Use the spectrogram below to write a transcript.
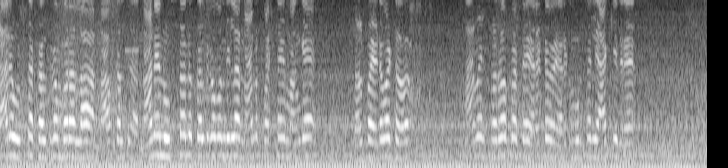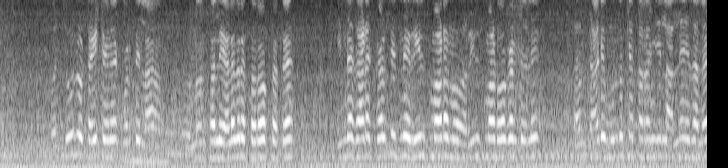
ಯಾರು ಹುಟ್ಟ ಕಲ್ತ್ಕೊಂಬರಲ್ಲ ನಾವು ಕಲ್ತ್, ನಾನೇನು ಹುಟ್ಟನು ಕಲ್ತ್ಕೊಂಬಂದಿಲ್ಲ ನಾನು ಫಸ್ಟ್ ಟೈಮ್ ಹಂಗೆ ಸ್ವಲ್ಪ ಎಡವಟ್ಟು. ಆಮೇಲೆ ಸರೋಕತ್ತೆ ಎರಡು ಎರಡು, ಮೂರು ಸಲ ಹಾಕಿದರೆ ಒಂಚೂರು ಟೈಟ್ ಎಳೆಯಕ್ಕೆ ಬರ್ತಿಲ್ಲ. ಒಂದೊಂದು ಸಲ ಎಳೆದ್ರೆ ಸರೋಗ್ತತೆ ಹಿಂದೆ ಗಾಡೆ ಕಳಿಸಿದ್ನಿ ರೀಲ್ಸ್ ಮಾಡೋನು ರೀಲ್ಸ್ ಮಾಡಿ ಹೋಗಂತೇಳಿ. ನನ್ನ ಗಾಡಿ ಮುಂದಕ್ಕೆ ತರಂಗಿಲ್ಲ, ಅಲ್ಲೇ ಇದ್ದಾನೆ.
